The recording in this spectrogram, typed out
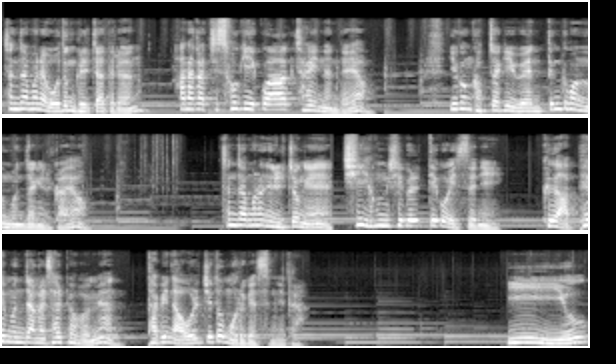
천자문의 모든 글자들은 하나같이 속이 꽉 차 있는데요. 이건 갑자기 웬 뜬금없는 문장일까요? 천자문은 일종의 시 형식을 띠고 있으니 그 앞의 문장을 살펴보면 답이 나올지도 모르겠습니다. 이유,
